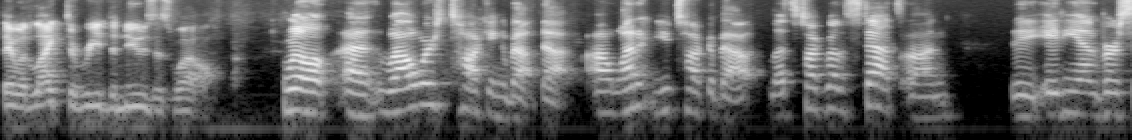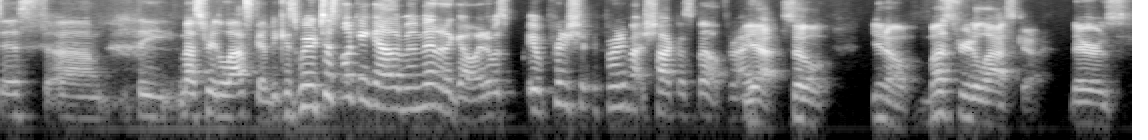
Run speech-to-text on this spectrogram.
that would like to read the news as well. Well, uh, while we're talking about that, uh, why don't you talk about? Let's talk about the stats on the ADN versus um, the Must Read Alaska because we were just looking at them a minute ago and it was it pretty pretty much shocked us both, right? Yeah. So you know, Must Read Alaska. There's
